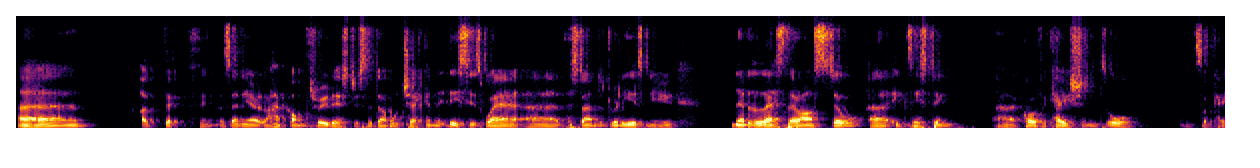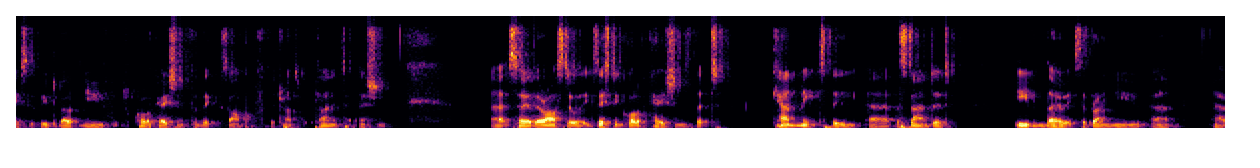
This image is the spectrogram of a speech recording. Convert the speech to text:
Um, I don't think there's any. Error. I have gone through this just to double check, and this is where uh, the standard really is new. Nevertheless, there are still uh, existing uh, qualifications, or in some cases, we developed new qualifications, for the example, for the transport planning technician. Uh, so there are still existing qualifications that can meet the uh, the standard, even though it's a brand new um, uh,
